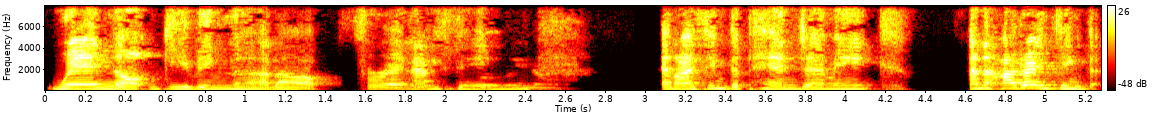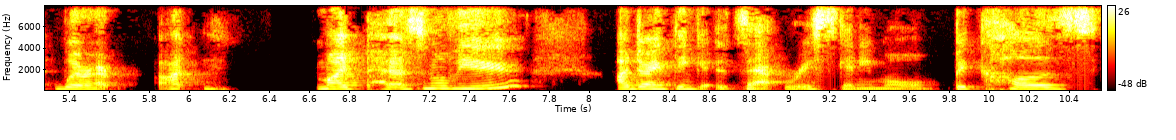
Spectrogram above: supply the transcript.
we're not giving that up for anything. and I think the pandemic, and I don't think that we're at I, my personal view. I don't think it's at risk anymore because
